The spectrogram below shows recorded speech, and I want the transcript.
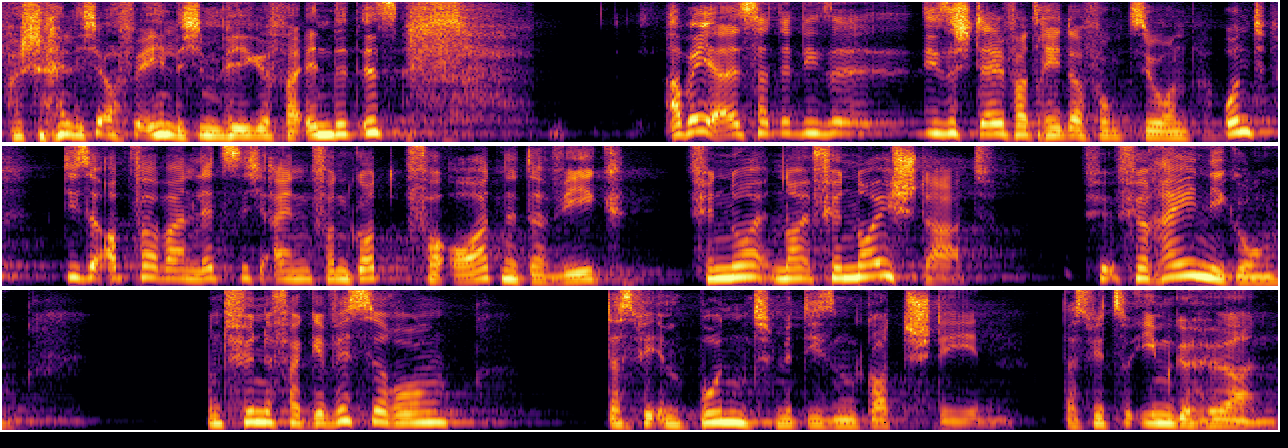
wahrscheinlich auf ähnlichem Wege verendet ist. Aber ja, es hatte diese, diese Stellvertreterfunktion. Und diese Opfer waren letztlich ein von Gott verordneter Weg für, Neu, für Neustart, für, für Reinigung und für eine Vergewisserung, dass wir im Bund mit diesem Gott stehen, dass wir zu ihm gehören,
